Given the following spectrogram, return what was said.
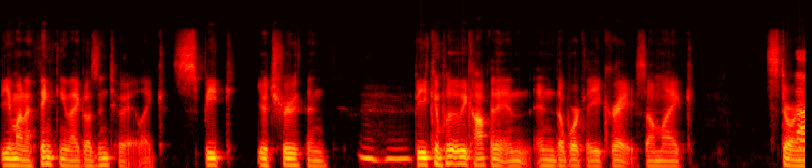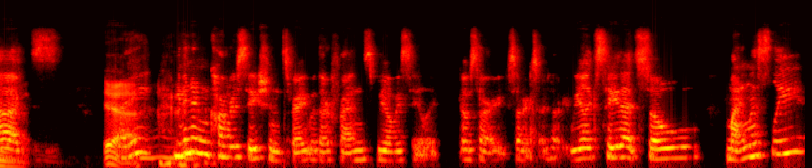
the amount of thinking that goes into it like speak your truth and Mhm. be completely confident in in the work that you create so i'm like storing Facts. Yeah Right? Even in conversations, right, with our friends, we always say like, "Oh, sorry, sorry, sorry, sorry." We like say that so mindlessly,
